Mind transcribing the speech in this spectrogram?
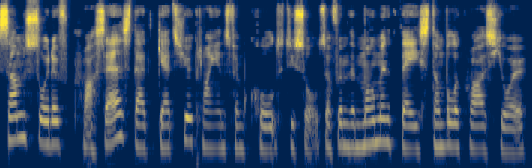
some sort of process that gets your clients from cold to sold. So from the moment they stumble across your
